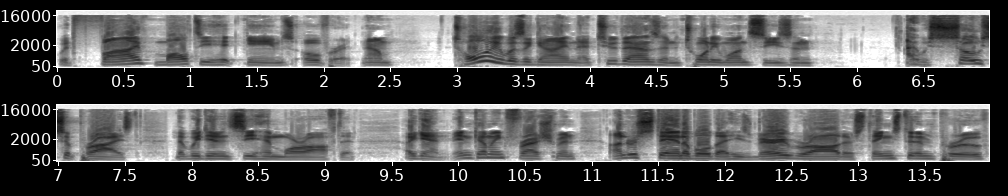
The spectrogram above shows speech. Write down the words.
with five multi hit games over it. Now, Toglia was a guy in that 2021 season. I was so surprised that we didn't see him more often. Again, incoming freshman, understandable that he's very raw, there's things to improve.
